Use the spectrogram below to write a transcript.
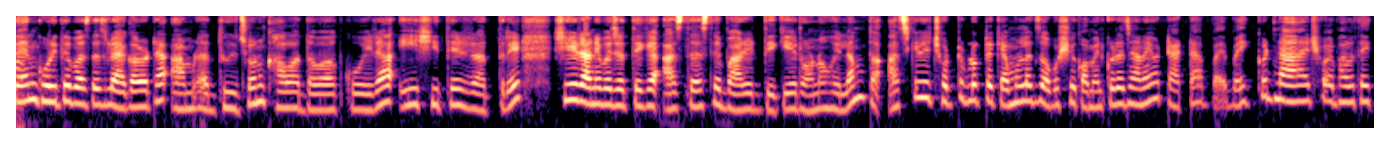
দেন ঘড়িতে বাজতেছিল এগারোটা আমরা দুজন খাওয়া দাওয়া কইরা এই শীতের রাত্রে সেই রানীবাজার থেকে আস্তে আস্তে বাড়ির দিকে রওনা হইলাম। তো আজকের এই ছোট্ট ব্লগটা কেমন লাগছে অবশ্যই কমেন্ট করে জানাও tata bye bye good night সবাই ভালো থেকো।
